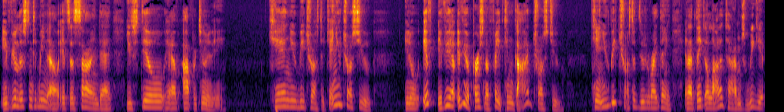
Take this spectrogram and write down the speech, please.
if you're listening to me now, it's a sign that you still have opportunity. Can you be trusted? Can you trust you? You know, if if you have if you're a person of faith, can God trust you? Can you be trusted to do the right thing? And I think a lot of times we get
